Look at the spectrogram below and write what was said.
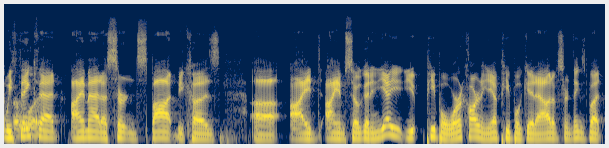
we Number think one. that I'm at a certain spot because uh, I I am so good, and yeah, you, you, people work hard, and yeah, people get out of certain things, but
